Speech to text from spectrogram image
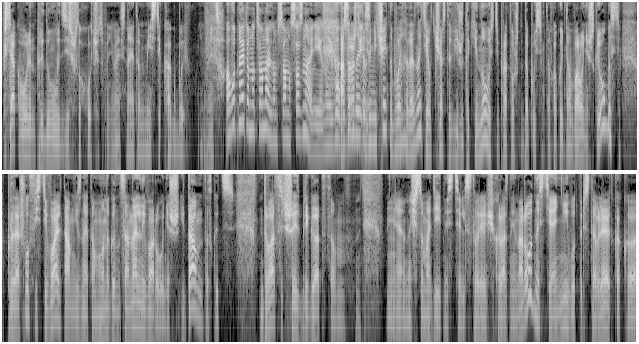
всяк волен придумывать здесь, что хочет, понимаете, на этом месте как бы. Понимаете? А вот на этом национальном самосознании, на его Особенно это замечательно бывает, mm-hmm. когда, знаете, я вот часто вижу такие новости про то, что, допустим, там в какой-то там Воронежской области произошел фестиваль, там, не знаю, там многонациональный Воронеж. И там, так сказать, 26 бригад там Э, значит, самодеятельности, олицетворяющих разные народности, они вот представляют, как э,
